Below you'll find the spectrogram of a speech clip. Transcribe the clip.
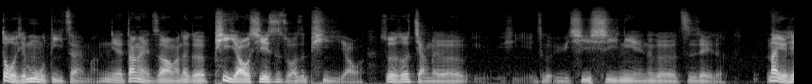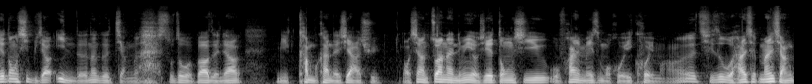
都有些目的在嘛，你当然也知道嘛，那个辟谣谢是主要是辟谣，所以说讲的这个语气细腻那个之类的。那有些东西比较硬的，那个讲的，说实我不知道人家你看不看得下去。哦，像专栏里面有些东西，我发现没什么回馈嘛。呃，其实我还是蛮想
